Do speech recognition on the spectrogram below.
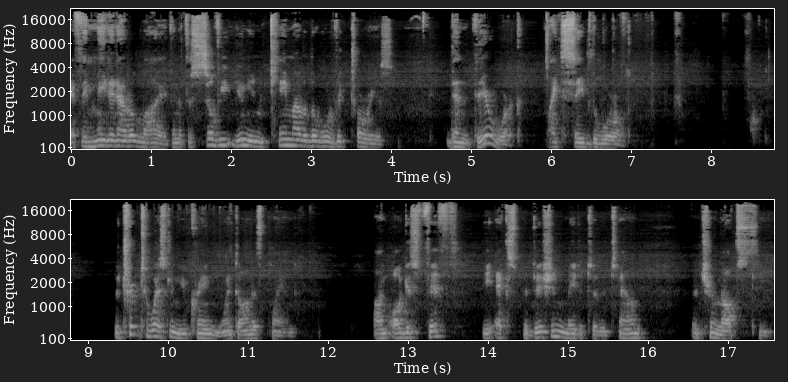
if they made it out alive, and if the Soviet Union came out of the war victorious, then their work might save the world. The trip to western Ukraine went on as planned. On August 5th, the expedition made it to the town of Chernovtsi.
